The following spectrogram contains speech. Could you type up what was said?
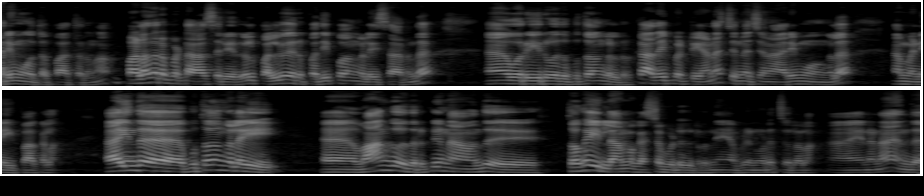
அறிமுகத்தை பார்த்துருந்தோம். பலதரப்பட்ட ஆசிரியர்கள் பல்வேறு பதிப்பகங்களை சார்ந்த ஒரு இருபது புத்தகங்கள் இருக்குது அதை பற்றியான சின்ன சின்ன அறிமுகங்களை நம்ம இன்னைக்கு பார்க்கலாம். இந்த புத்தகங்களை வாங்குவதற்கு நான் வந்து தொகை இல்லாமல் கஷ்டப்பட்டுக்கிட்டு இருந்தேன் அப்படின்னு கூட சொல்லலாம். என்னென்னா இந்த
